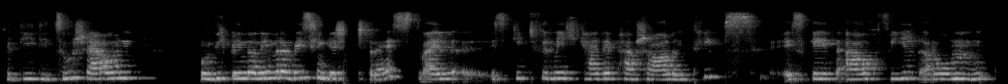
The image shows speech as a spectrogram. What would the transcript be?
für die, die zuschauen? Und ich bin dann immer ein bisschen gestresst, weil es gibt für mich keine pauschalen Tipps. Es geht auch viel darum,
